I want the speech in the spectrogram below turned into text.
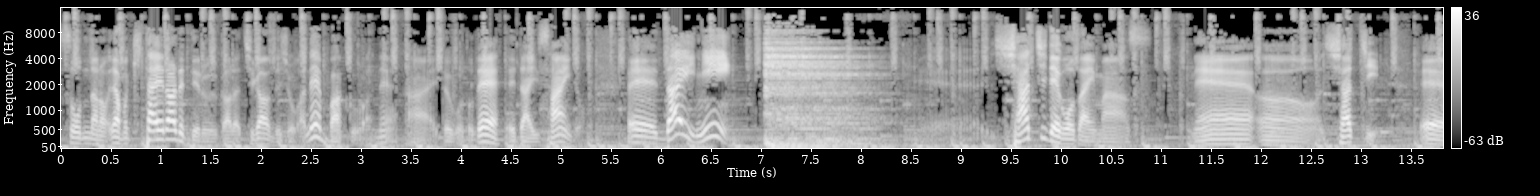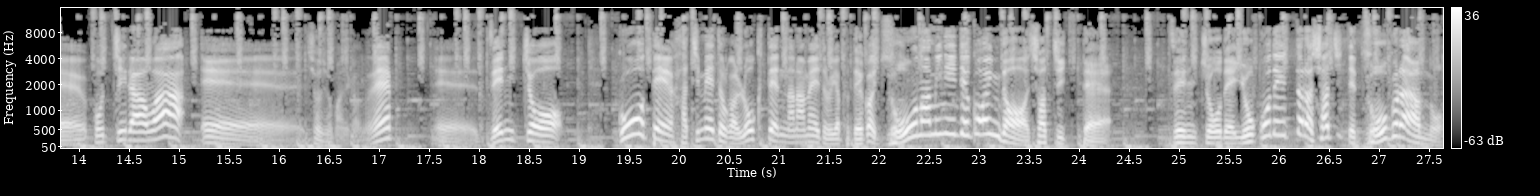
そんなの。やっぱ鍛えられてるから違うんでしょうかね、バクはね。はい。ということで、え第3位と。えー、第2位。えー、シャチでございます。ねえ、うん、シャチ。えー、こちらは、えー、少々間違ったね。えー、全長、5.8メートルから6.7メートル。やっぱでかい。象並みにでかいんだ、シャチって。全長で。横で言ったらシャチって象ぐらいあんの。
